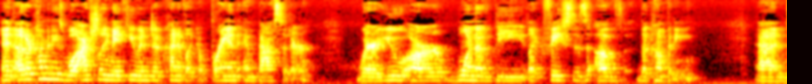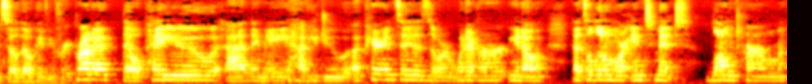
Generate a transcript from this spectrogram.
And other companies will actually make you into kind of like a brand ambassador where you are one of the like faces of the company. And so they'll give you free product, they'll pay you, uh, they may have you do appearances or whatever, you know, that's a little more intimate, long term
